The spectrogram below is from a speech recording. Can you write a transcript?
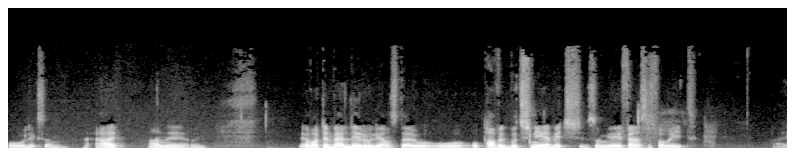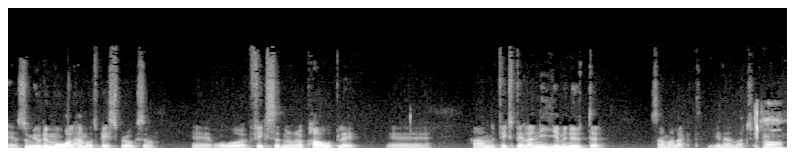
Och liksom, nej, han är... Det har varit en väldig rullians där och, och, och Pavel Butjnevich som ju är fansens favorit. Eh, som gjorde mål här mot Pittsburgh också. Eh, och fixade några powerplay. Eh, han fick spela nio minuter sammanlagt i den matchen. Ja.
